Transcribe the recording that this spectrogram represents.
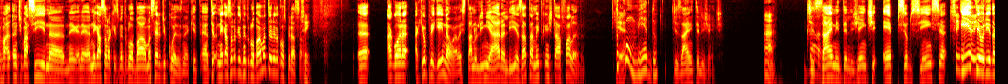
va- antivacina, ne- ne- negação do aquecimento global, uma série de coisas, né? Que, é, te- negação do aquecimento global é uma teoria da conspiração. Sim. Agora, a que eu peguei, não. Ela está no limiar ali, exatamente do que a gente estava falando. Tô Que é? com medo. Design inteligente. Ah, Design inteligente é pseudociência 100%. e teoria da,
